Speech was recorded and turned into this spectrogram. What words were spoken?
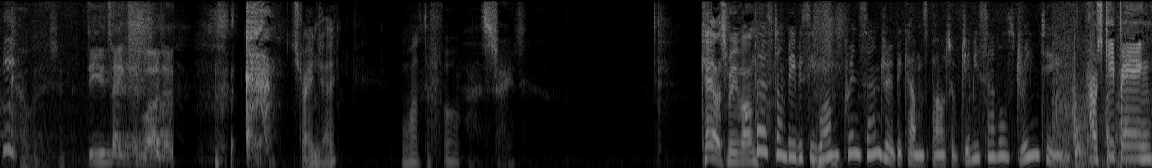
Coercion. Do you take Eduardo? Strange, eh? What the fuck? That's strange. Okay, let's move on. First on BBC One, Prince Andrew becomes part of Jimmy Savile's dream team. Housekeeping.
